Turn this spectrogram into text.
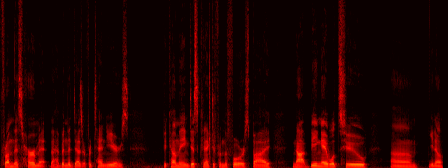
from this hermit that had been in the desert for ten years, becoming disconnected from the Force by not being able to, um, you know,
